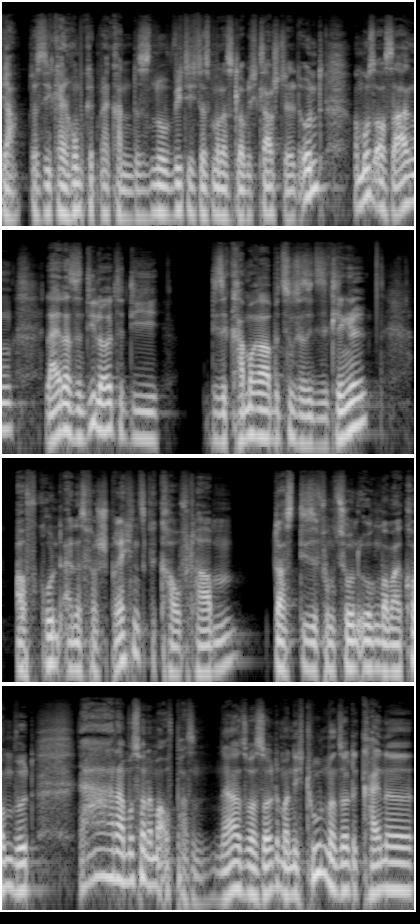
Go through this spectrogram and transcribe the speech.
ja, dass sie kein HomeKit mehr kann. Das ist nur wichtig, dass man das, glaube ich, klarstellt. Und man muss auch sagen, leider sind die Leute, die diese Kamera bzw. diese Klingel aufgrund eines Versprechens gekauft haben, dass diese Funktion irgendwann mal kommen wird, ja, da muss man immer aufpassen. Ja, sowas sollte man nicht tun. Man sollte keine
